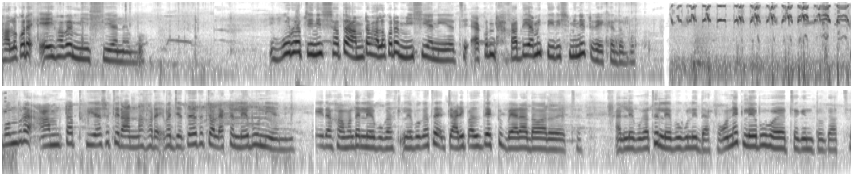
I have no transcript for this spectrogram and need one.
ভালো করে এইভাবে মিশিয়ে নেব। গুঁড়ো চিনির সাথে আমটা ভালো করে মিশিয়ে নিয়েছি। এখন ঢাকা দিয়ে আমি তিরিশ মিনিট রেখে দেবো। বন্ধুরা, আমটা থুয়ে এসেছি রান্নাঘরে। এবার যেতে যেতে চল একটা লেবু নিয়ে নিই। এই দেখো আমাদের লেবু গাছ। লেবু গাছে চারিপাশ দিয়ে একটু বেড়া দেওয়া রয়েছে। আর লেবু গাছে লেবুগুলি দেখো, অনেক লেবু হয়েছে কিন্তু গাছে।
